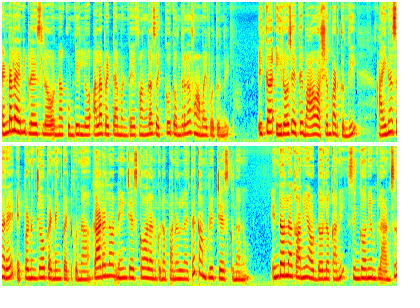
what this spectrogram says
ఎండ లేని ప్లేస్లో ఉన్న కుండీల్లో అలా పెట్టామంటే ఫంగస్ ఎక్కువ తొందరగా ఫామ్ అయిపోతుంది. ఇక ఈరోజు అయితే బాగా వర్షం పడుతుంది. అయినా సరే ఎప్పటి నుంచో పెండింగ్ పెట్టుకున్న గార్డెన్లో నేను చేసుకోవాలనుకున్న పనులను అయితే కంప్లీట్ చేసుకున్నాను. ఇండోర్లో కానీ అవుట్డోర్లో కానీ సింగోనియం ప్లాంట్స్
